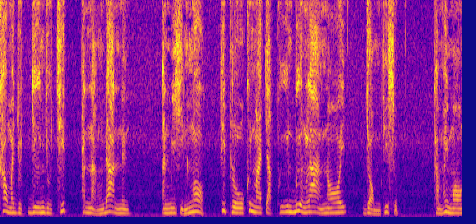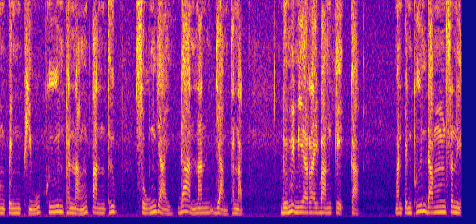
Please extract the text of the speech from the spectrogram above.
เข้ามาหยุดยืนอยู่ชิด ผนังด้านหนึ่ง อันมีหินงอกที่โผล่ขึ้นมาจากพื้นเบื้องล่างน้อย หย่อมที่สุดทำให้มองเป็นผิวพื้นผนังตันทึบ สูงใหญ่ด้านนั้นอย่างถนัด โดยไม่มีอะไรบางเกะกะ มันเป็นพื้นดำสนิท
